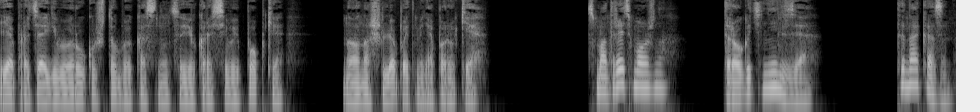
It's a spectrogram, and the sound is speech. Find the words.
Я протягиваю руку, чтобы коснуться ее красивой попки, но она шлепает меня по руке. Смотреть можно, трогать нельзя. Ты наказан.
